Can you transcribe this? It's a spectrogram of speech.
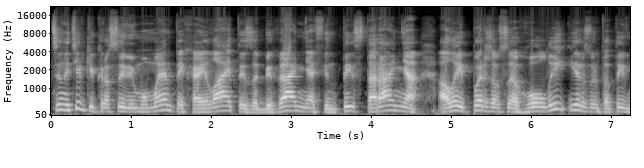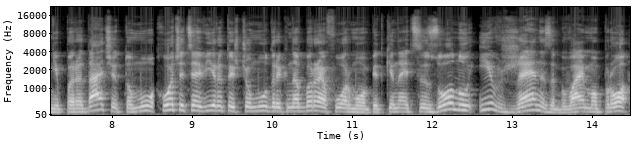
Це не тільки красиві моменти, хайлайти, забігання, фінти, старання, але й перш за все голи і результативні передачі. Тому хочеться вірити, що Мудрик набере форму під кінець сезону. І вже не забуваємо про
